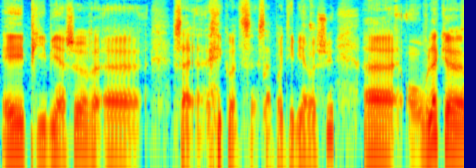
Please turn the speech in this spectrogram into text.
Et puis, bien sûr, euh, ça, écoute, ça n'a pas été bien reçu. Euh, on voulait que,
